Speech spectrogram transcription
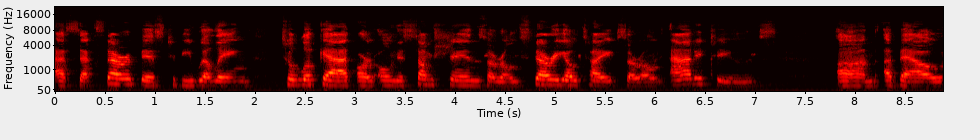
as sex therapists to be willing to look at our own assumptions, our own stereotypes, our own attitudes um, about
